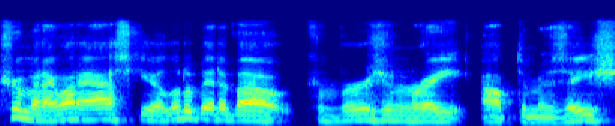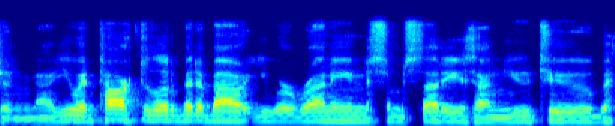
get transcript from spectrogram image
Truman, I want to ask you a little bit about conversion rate optimization. Now, you had talked a little bit about you were running some studies on YouTube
